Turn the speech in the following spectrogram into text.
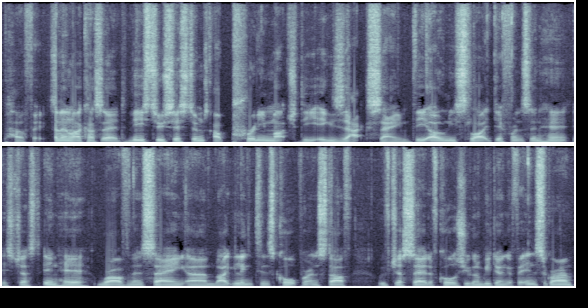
perfect and then like I said these two systems are pretty much the exact same the only slight difference in here is just in here rather than saying um, like LinkedIn's corporate and stuff We've just said, of course, you're going to be doing it for Instagram,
